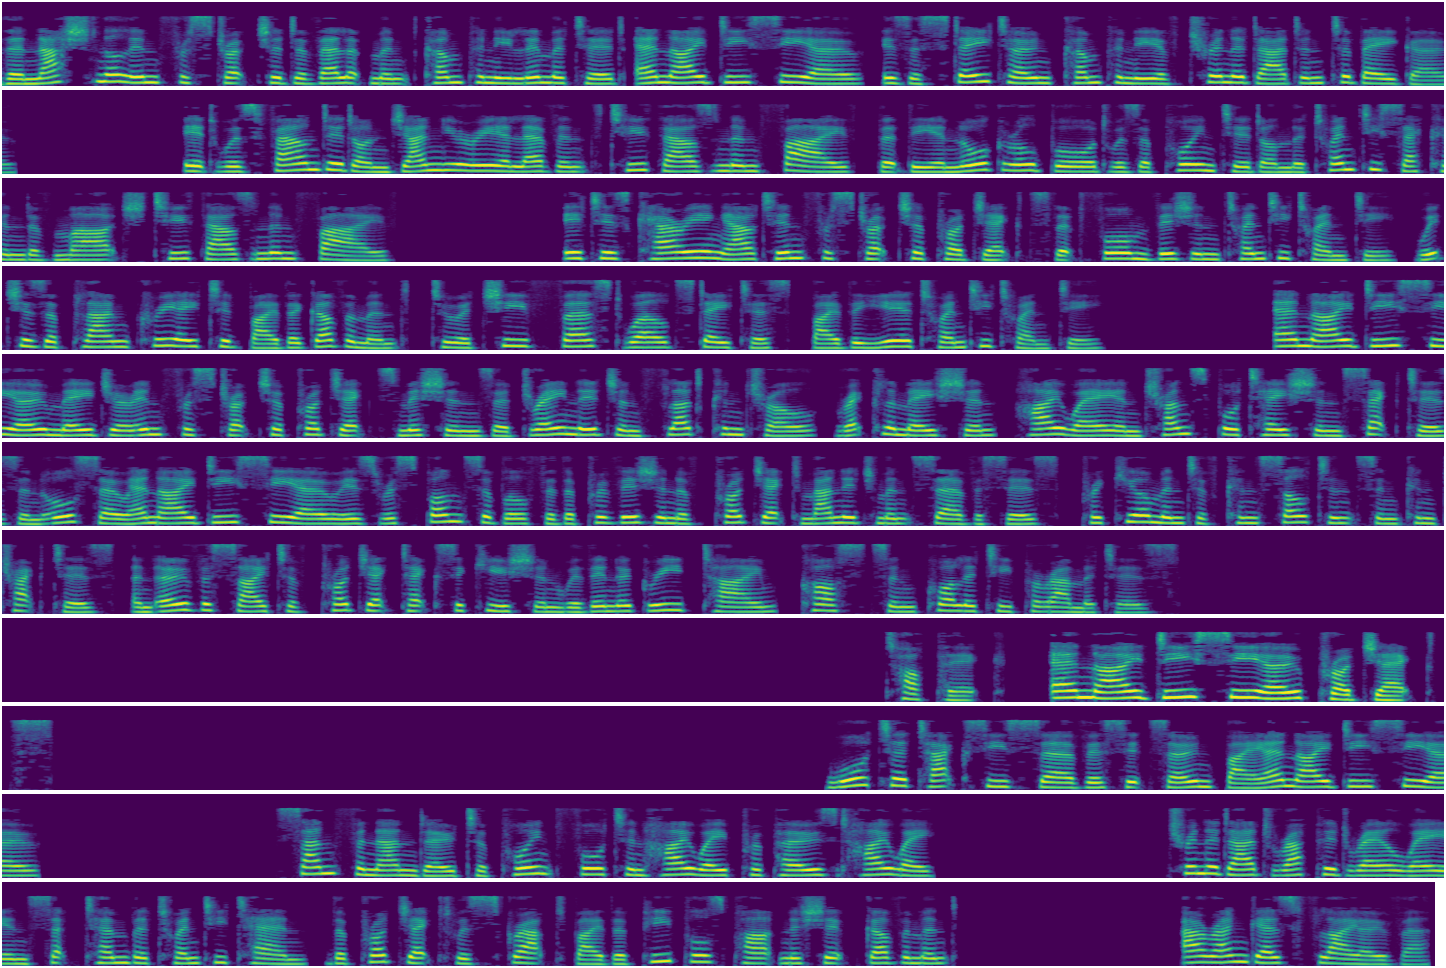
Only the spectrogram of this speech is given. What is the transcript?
The National Infrastructure Development Company Limited (NIDCO) is a state-owned company of Trinidad and Tobago. It was founded on January 11, 2005, but the inaugural board was appointed on the 22nd of March 2005. It is carrying out infrastructure projects that form Vision 2020, which is a plan created by the government to achieve first world status by the year 2020. NIDCO major infrastructure projects missions are drainage and flood control, reclamation, highway and transportation sectors and also NIDCO is responsible for the provision of project management services, procurement of consultants and contractors, and oversight of project execution within agreed time, costs and quality parameters. Topic NIDCO projects. Water Taxis service it's owned by NIDCO San Fernando to Point Fortin Highway Proposed highway. Trinidad Rapid Railway in September 2010, the project was scrapped by the People's Partnership government. Aranguez flyover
